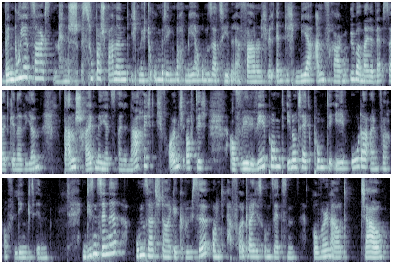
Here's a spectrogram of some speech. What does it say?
Wenn du jetzt sagst, Mensch, super spannend, ich möchte unbedingt noch mehr Umsatzhebel erfahren und ich will endlich mehr Anfragen über meine Website generieren, dann schreib mir jetzt eine Nachricht. Ich freue mich auf dich auf www.inotech.de oder einfach auf LinkedIn. In diesem Sinne, umsatzstarke Grüße und erfolgreiches Umsetzen. Over and out. Ciao.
